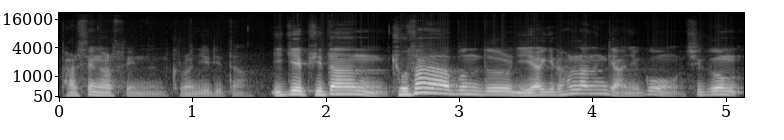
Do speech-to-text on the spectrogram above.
발생할 수 있는 그런 일이다. 이게 비단 교사분들 이야기를 하려는 게 아니고, 지금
